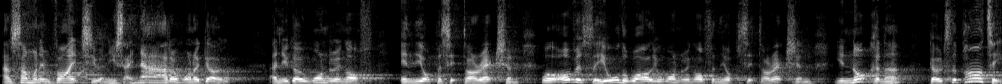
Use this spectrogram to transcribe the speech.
and someone invites you and you say, nah, I don't want to go. And you go wandering off in the opposite direction. Well, obviously, all the while you're wandering off in the opposite direction, you're not going to go to the party.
